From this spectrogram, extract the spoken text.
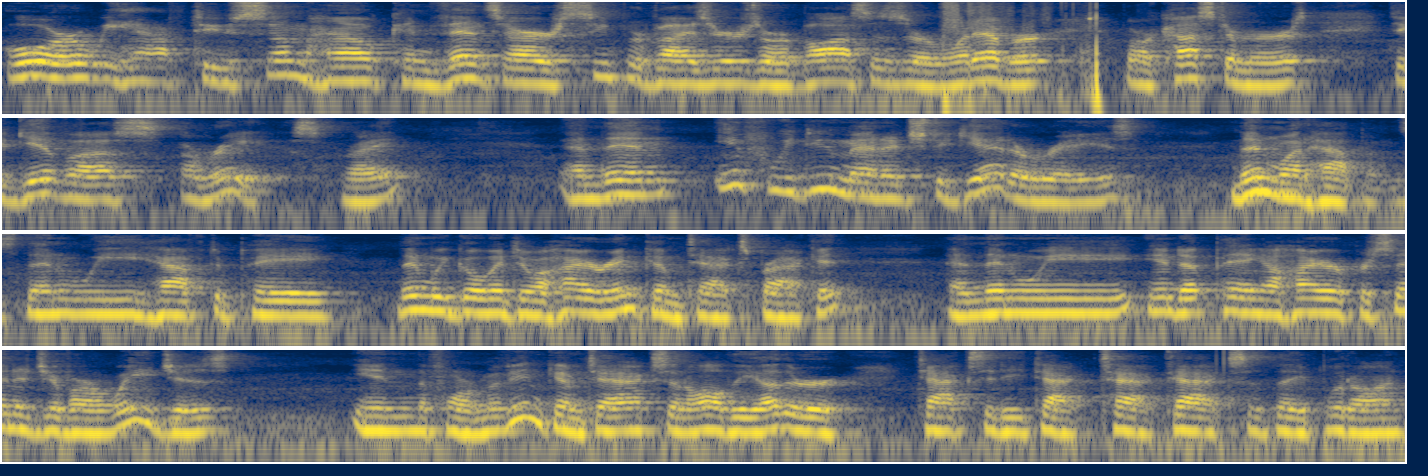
or we have to somehow convince our supervisors or bosses or whatever, or customers, to give us a raise, right? And then if we do manage to get a raise, then what happens? Then we have to pay, then we go into a higher income tax bracket, and then we end up paying a higher percentage of our wages in the form of income tax and all the other taxity tax tax tax that they put on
